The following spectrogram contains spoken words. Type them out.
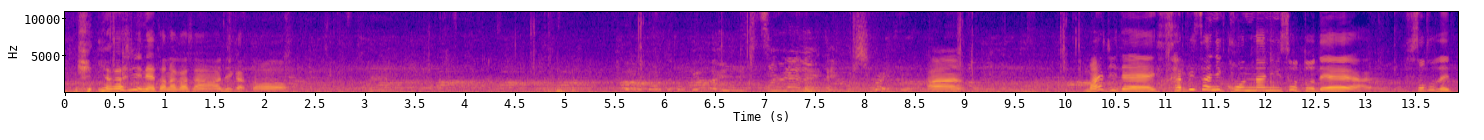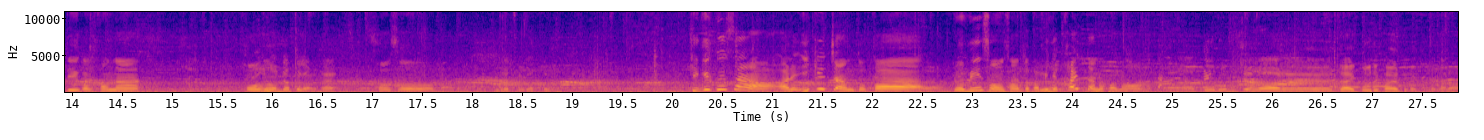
優しいね田中さん。ありがとう。あマジで久々にこんなに外で外でっていうかこんな報4道人だったからね。よそうそう。かったよかった結局さあれ池ちゃんとかロビンソンさんとかみんな帰ったのかな？あーとロビちゃんはあれ代行で帰るとか言ってたから。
